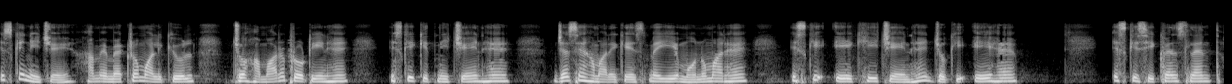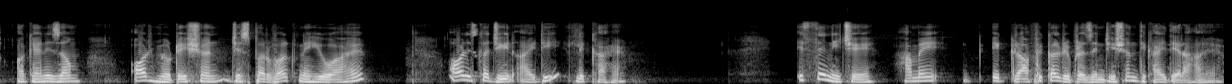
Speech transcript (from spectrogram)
इसके नीचे, हमें मैक्रोमोलिक्यूल जो हमारा प्रोटीन है इसकी कितनी चेन है? जैसे हमारे केस में ये मोनोमर है, इसकी एक ही चेन है जो कि ए है। इसकी सीक्वेंस लेंथ ऑर्गेनिज्म और म्यूटेशन जिस पर वर्क नहीं हुआ है, और इसका जीन आईडी लिखा है। इससे नीचे हमें एक ग्राफिकल रिप्रेजेंटेशन दिखाई दे रहा है।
